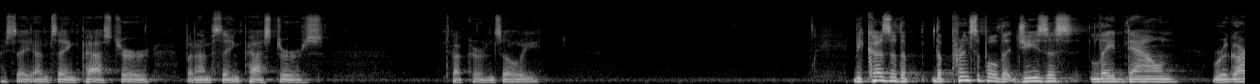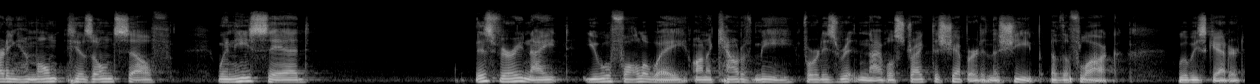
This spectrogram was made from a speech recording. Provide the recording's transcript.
I say I'm saying pastor, but I'm saying pastors, Tucker and Zoe, because of the, the principle that Jesus laid down regarding his own self, when he said, This very night you will fall away on account of me, for it is written, I will strike the shepherd, and the sheep of the flock will be scattered.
